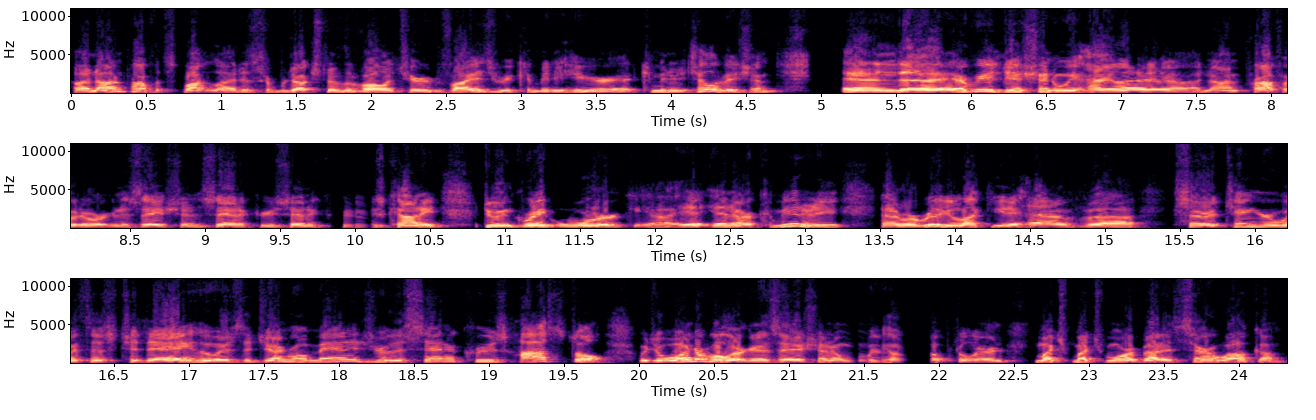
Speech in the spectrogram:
uh, Nonprofit Spotlight is a production of the Volunteer Advisory Committee here at Community Television. And uh, every edition, we highlight a, a, nonprofit organization in Santa Cruz, Santa Cruz County, doing great work uh, in, in, our community. And we're really lucky to have uh, Sara Tinger with us today, who is the general manager of the Santa Cruz Hostel, which is a wonderful organization. And we hope to learn much, much more about it. Sara, welcome.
